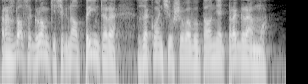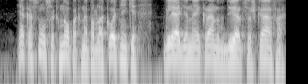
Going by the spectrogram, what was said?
Раздался громкий сигнал принтера, закончившего выполнять программу. Я коснулся кнопок на подлокотнике, глядя на экран в дверце шкафа,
